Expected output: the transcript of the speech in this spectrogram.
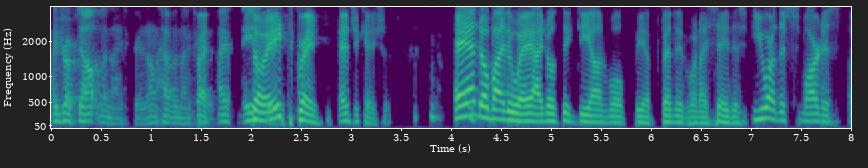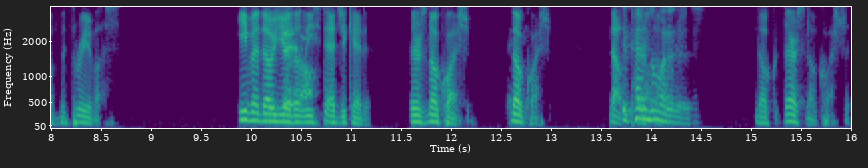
I dropped out in the ninth grade. I don't have a ninth Right. grade. I have an so grade. eighth grade education. and oh, by the way, I don't think Dion will be offended when I say this. You are the smartest of the three of us, even though you're the it least educated. There's no question. No question. No, Depends on no what it question. is. No, there's no question.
